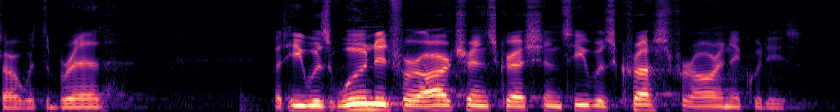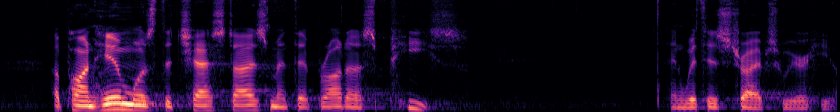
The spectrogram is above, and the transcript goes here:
Start with the bread. But he was wounded for our transgressions, he was crushed for our iniquities. Upon him was the chastisement that brought us peace, and with his stripes we are healed.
